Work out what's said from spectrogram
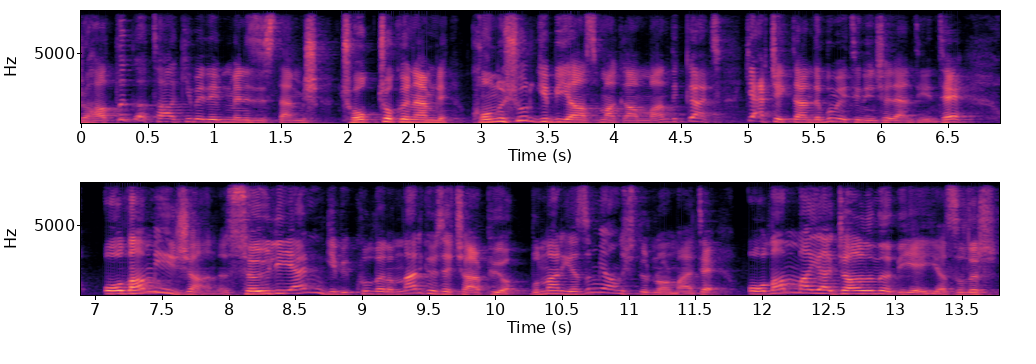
rahatlıkla takip edebilmeniz istenmiş. Çok çok önemli. Konuşur gibi yazmak aman dikkat. Gerçekten de bu metin incelendiğinde olamayacağını söyleyen gibi kullanımlar göze çarpıyor. Bunlar yazım yanlıştır normalde. Olamayacağını diye yazılır.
